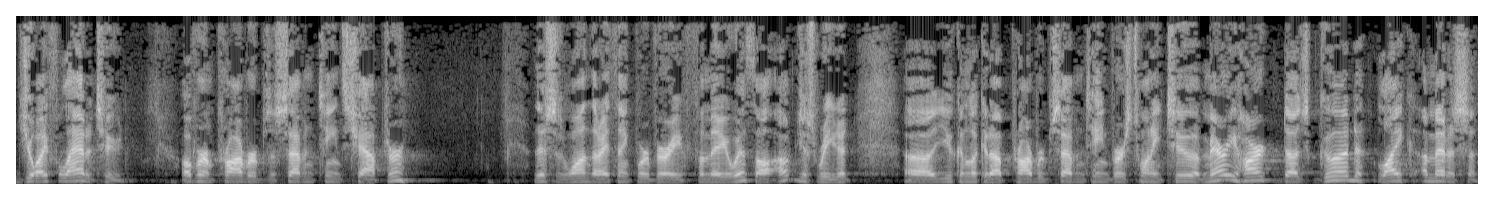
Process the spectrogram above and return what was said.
joyful attitude. over in Proverbs, the 17th chapter. This is one that I think we're very familiar with. I'll, I'll just read it. Uh, you can look it up. Proverbs 17 verse 22. A merry heart does good like a medicine.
